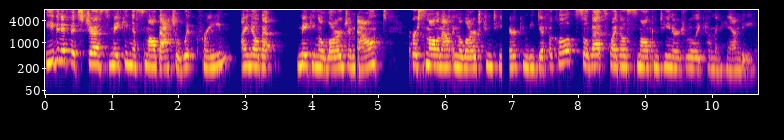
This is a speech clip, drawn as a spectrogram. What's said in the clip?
even if it's just making a small batch of whipped cream, I know that making a large amount or a small amount in a large container can be difficult. So that's why those small containers really come in handy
